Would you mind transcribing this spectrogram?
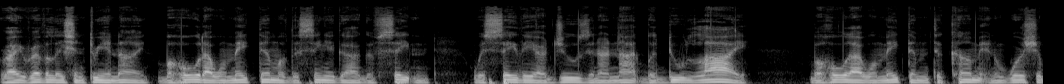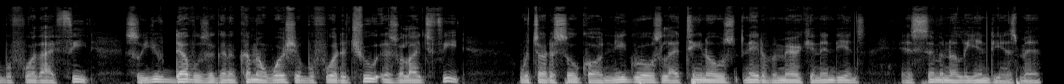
right? Revelation 3 and 9. Behold, I will make them of the synagogue of Satan, which say they are Jews and are not, but do lie. Behold, I will make them to come and worship before thy feet. So you devils are going to come and worship before the true Israelites' feet, which are the so called Negroes, Latinos, Native American Indians, and Seminole Indians, man.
